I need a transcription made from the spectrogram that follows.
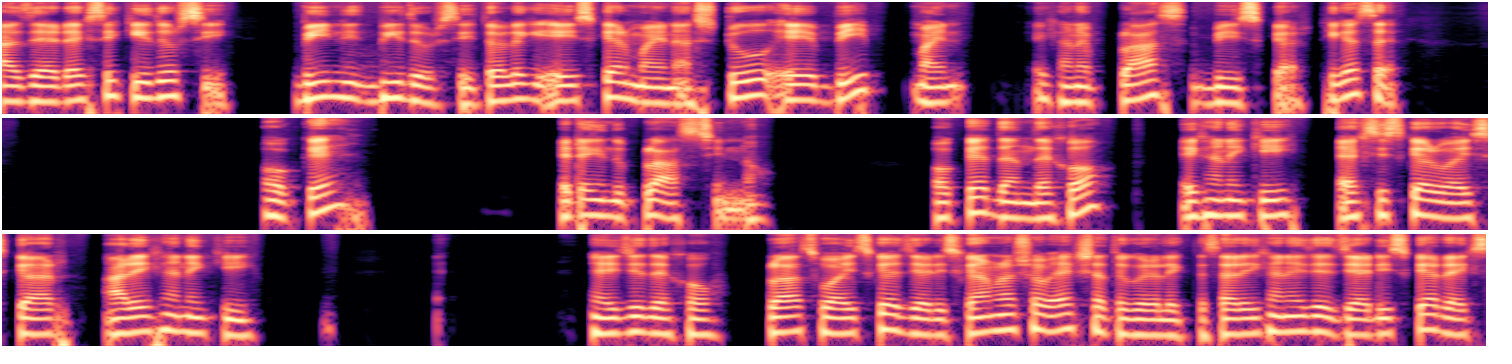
আর জেড এক্সে কি ধরছি? বি বি ধরছি। তাহলে কি A square minus two A B মাইন এখানে প্লাস বি স্কোয়ার ঠিক আছে? ওকে এটা কিন্তু প্লাস চিহ্ন। ওকে দেন দেখো, এখানে কি? এক্স স্কোয়ার ওয়াই স্কোয়ার আর এখানে কি? এই যে দেখো plus y square z square আমরা সব একসাথে করে লিখতেছি। আর এখানে যে জেড স্কোয়ার এক্স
